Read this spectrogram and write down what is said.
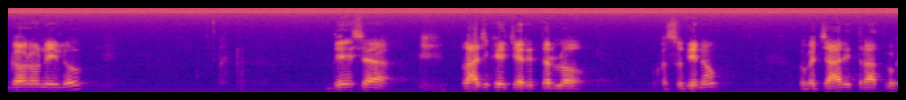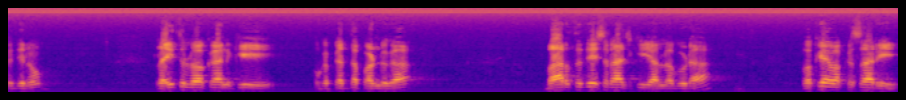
గౌరవనీయులు దేశ రాజకీయ చరిత్రలో ఒక సుదినం ఒక చారిత్రాత్మక దినం. రైతు లోకానికి ఒక పెద్ద పండుగ. భారతదేశ రాజకీయాల్లో కూడా ఒకే ఒక్కసారి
